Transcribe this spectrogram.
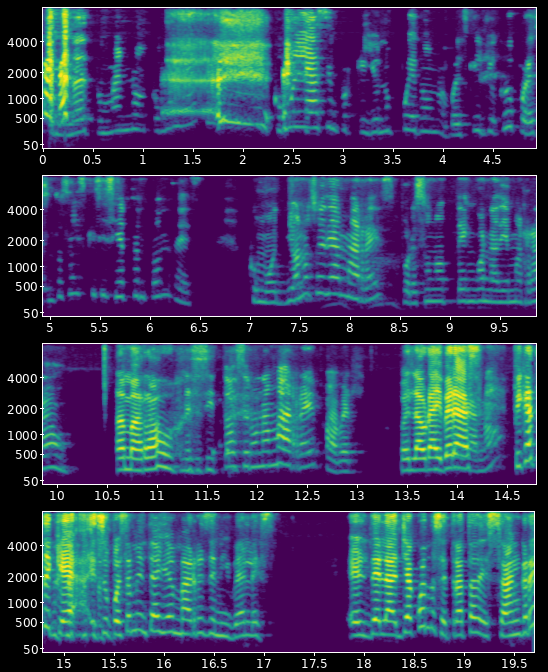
Comiendo de tu mano. ¿Cómo le hacen? ¿Cómo le hacen? Porque yo no puedo, no. Pues es que yo creo por eso. Entonces, ¿sabes qué? Sí es cierto, entonces. Como yo no soy de amarres, por eso no tengo a nadie amarrado. Amarrado. Necesito hacer un amarre para ver. Pues Laura, pega, verás. ¿no? Fíjate que eh, supuestamente hay amarres de niveles. El de la, ya cuando se trata de sangre,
